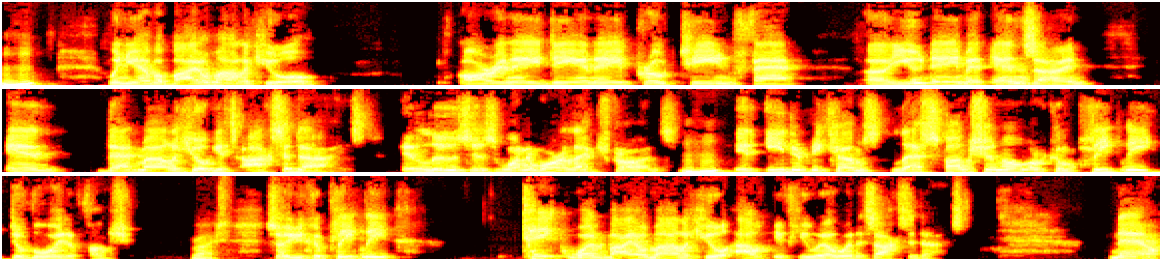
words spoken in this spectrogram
Mm-hmm. When you have a biomolecule RNA, DNA, protein, fat, uh, you name it, enzyme, and that molecule gets oxidized and loses one or more electrons, hmm it either becomes less functional or completely devoid of function. Right. So you completely take one biomolecule out, if you will, when it's oxidized. Now,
